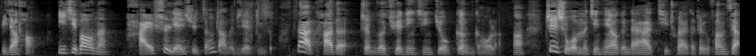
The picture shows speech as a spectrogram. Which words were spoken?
比较好，一季报呢还是连续增长的这些品种。那它的整个确定性就更高了啊。这是我们今天要跟大家提出来的这个方向。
